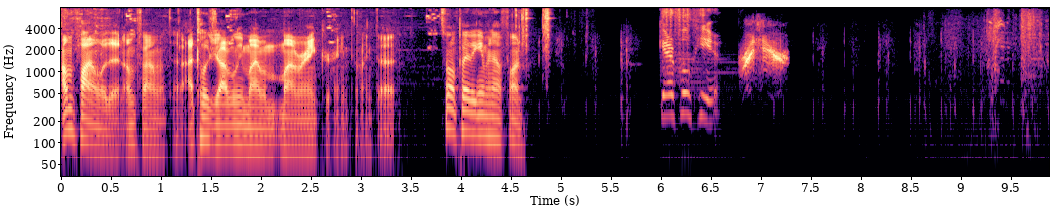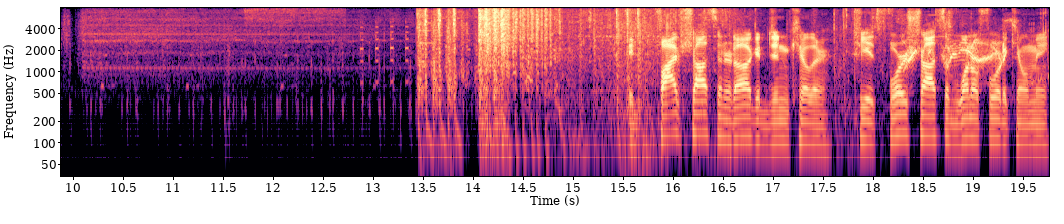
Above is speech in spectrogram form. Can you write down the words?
I'm fine with it. I'm fine with that. I told you I don't really mind my rank or anything like that. Just want to play the game and have fun. Careful here. It five shots in her dog. It didn't kill her. She has four shots of 104 to kill me.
